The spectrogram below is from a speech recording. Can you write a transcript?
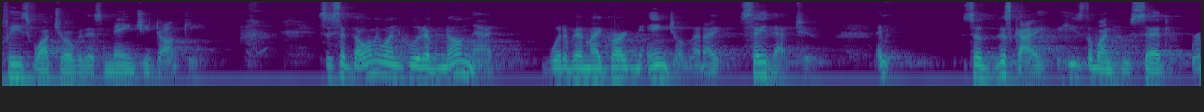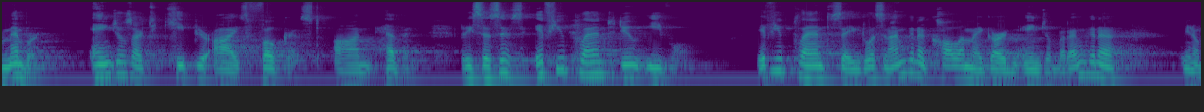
Please watch over this mangy donkey. So he said, The only one who would have known that would have been my garden angel that I say that to. And so this guy, he's the one who said, Remember, angels are to keep your eyes focused on heaven. But he says this if you plan to do evil, if you plan to say, Listen, I'm going to call on my garden angel, but I'm going to you know,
